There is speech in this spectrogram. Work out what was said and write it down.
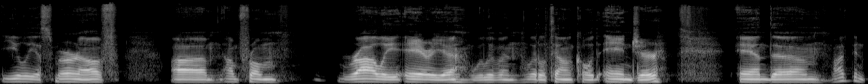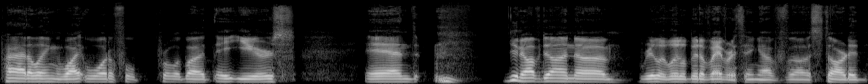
Ilya Smirnov. Um, I'm from Raleigh area. We live in a little town called Angier. And um, I've been paddling whitewater for probably about eight years. And, you know, I've done uh, really a little bit of everything. I've uh, started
